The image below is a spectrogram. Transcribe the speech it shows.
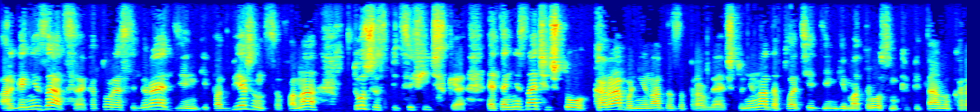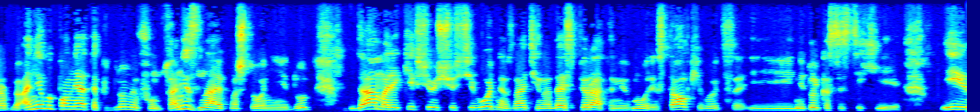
организация, которая собирает деньги под беженцев, она тоже специфическая. Это не значит, что корабль не надо заправлять, что не надо платить деньги матросам, капитану кораблю. Они выполняют определенную функцию, они знают, на что они идут. Да, моряки все еще сегодня, знаете, иногда и с пиратами в море сталкиваются, и не только со стихией. И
